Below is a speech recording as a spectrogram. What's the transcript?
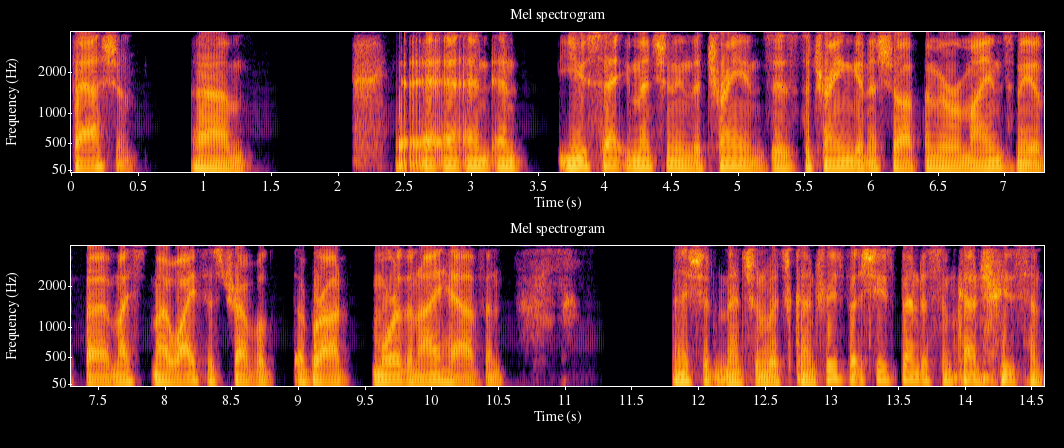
fashion. Um, and and you say mentioning the trains is the train going to show up? I mean, it reminds me of uh, my my wife has traveled abroad more than I have, and I shouldn't mention which countries, but she's been to some countries and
